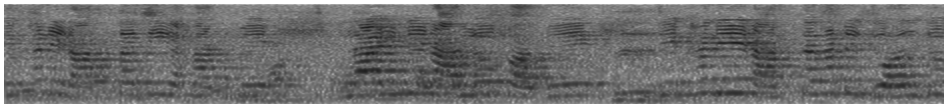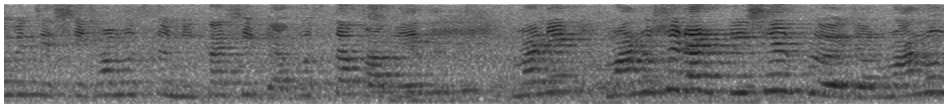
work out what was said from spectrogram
যেখানে রাস্তা দিয়ে হাঁটবে, লাইটের আলো পাবে, যেখানে রাস্তাঘাটে জল জমেছে, সে সমস্ত নিকাশি ব্যবস্থা পাবে। মানে মানুষের আর কিসের প্রয়োজন? মানুষ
